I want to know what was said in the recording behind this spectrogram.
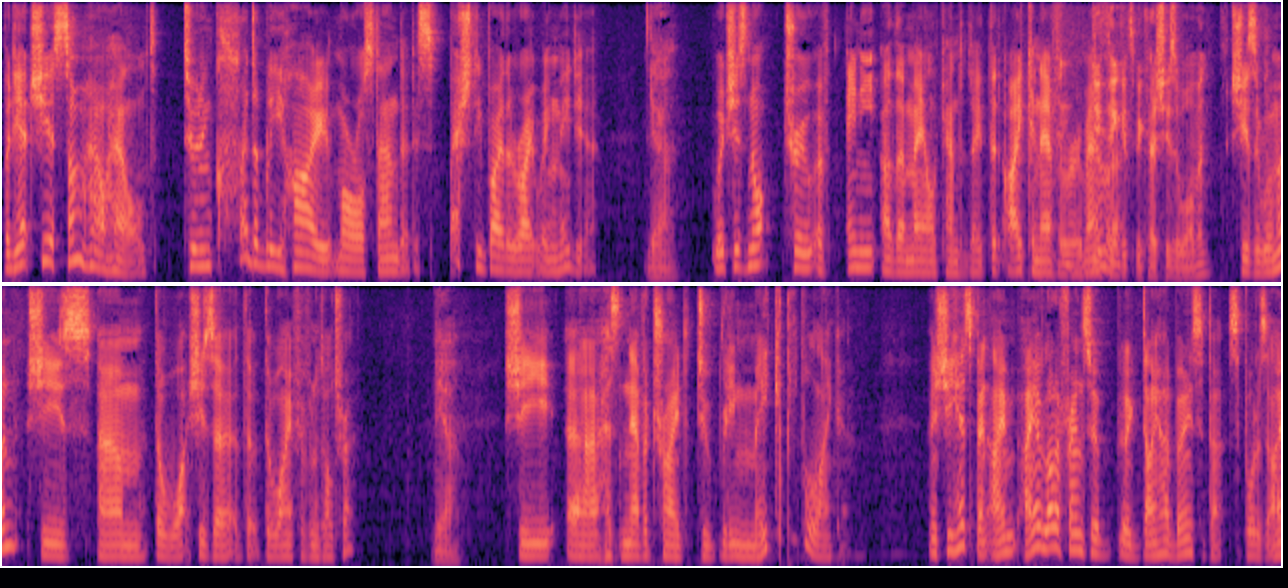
But yet she is somehow held to an incredibly high moral standard, especially by the right wing media, Yeah. Which is not true of any other male candidate that I can ever remember. Do you think it's because she's a woman? she's a woman? She's um the wi- she's a the, the wife of an adulterer. Yeah. she uh, has never tried to really make people like her. And she has spent. I'm. I have a lot of friends who are like diehard Bernie suppo- supporters. I,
